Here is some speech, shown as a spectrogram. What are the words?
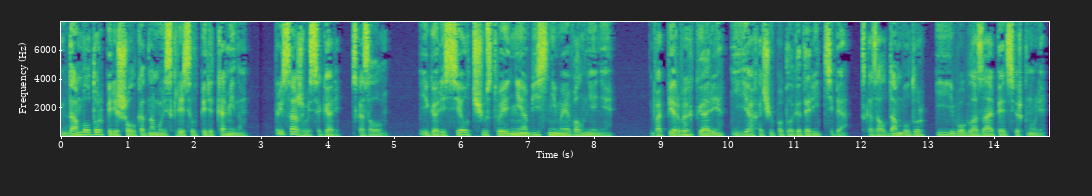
Дамблдор перешел к одному из кресел перед камином. «Присаживайся, Гарри», — сказал он. И Гарри сел, чувствуя необъяснимое волнение. «Во-первых, Гарри, я хочу поблагодарить тебя», — сказал Дамблдор, и его глаза опять сверкнули.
